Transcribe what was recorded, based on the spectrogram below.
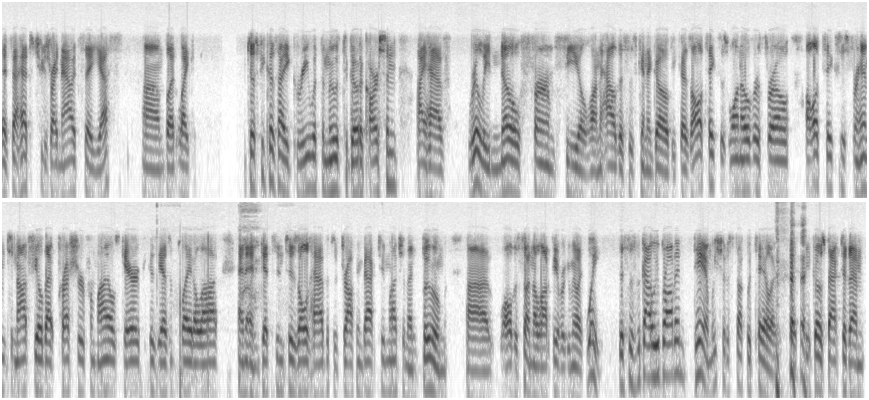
if I had to choose right now, I'd say yes. Um, but like, just because I agree with the move to go to Carson, I have really no firm feel on how this is going to go because all it takes is one overthrow. All it takes is for him to not feel that pressure from Myles Garrett because he hasn't played a lot and, and gets into his old habits of dropping back too much. And then, boom, uh, all of a sudden, a lot of people are going to be like, wait, this is the guy we brought in? Damn, we should have stuck with Taylor. But it goes back to them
